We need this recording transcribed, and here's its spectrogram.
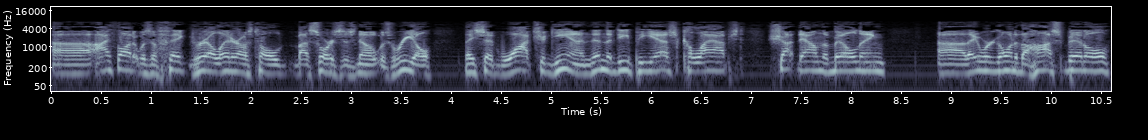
Uh, I thought it was a fake drill. Later I was told by sources, no, it was real. They said, watch again. Then the DPS collapsed, shut down the building. Uh, they were going to the hospital.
